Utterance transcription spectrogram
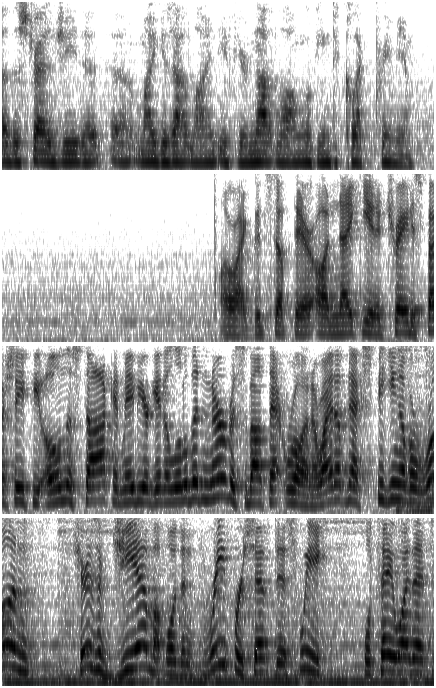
uh, the strategy that uh, Mike has outlined if you're not long looking to collect premium. All right, good stuff there on Nike in a trade, especially if you own the stock and maybe you're getting a little bit nervous about that run. All right, up next, speaking of a run, shares of GM up more than 3% this week. We'll tell you why that's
